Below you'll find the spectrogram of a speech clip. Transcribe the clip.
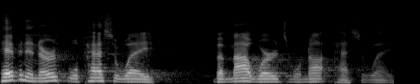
Heaven and earth will pass away, but my words will not pass away.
